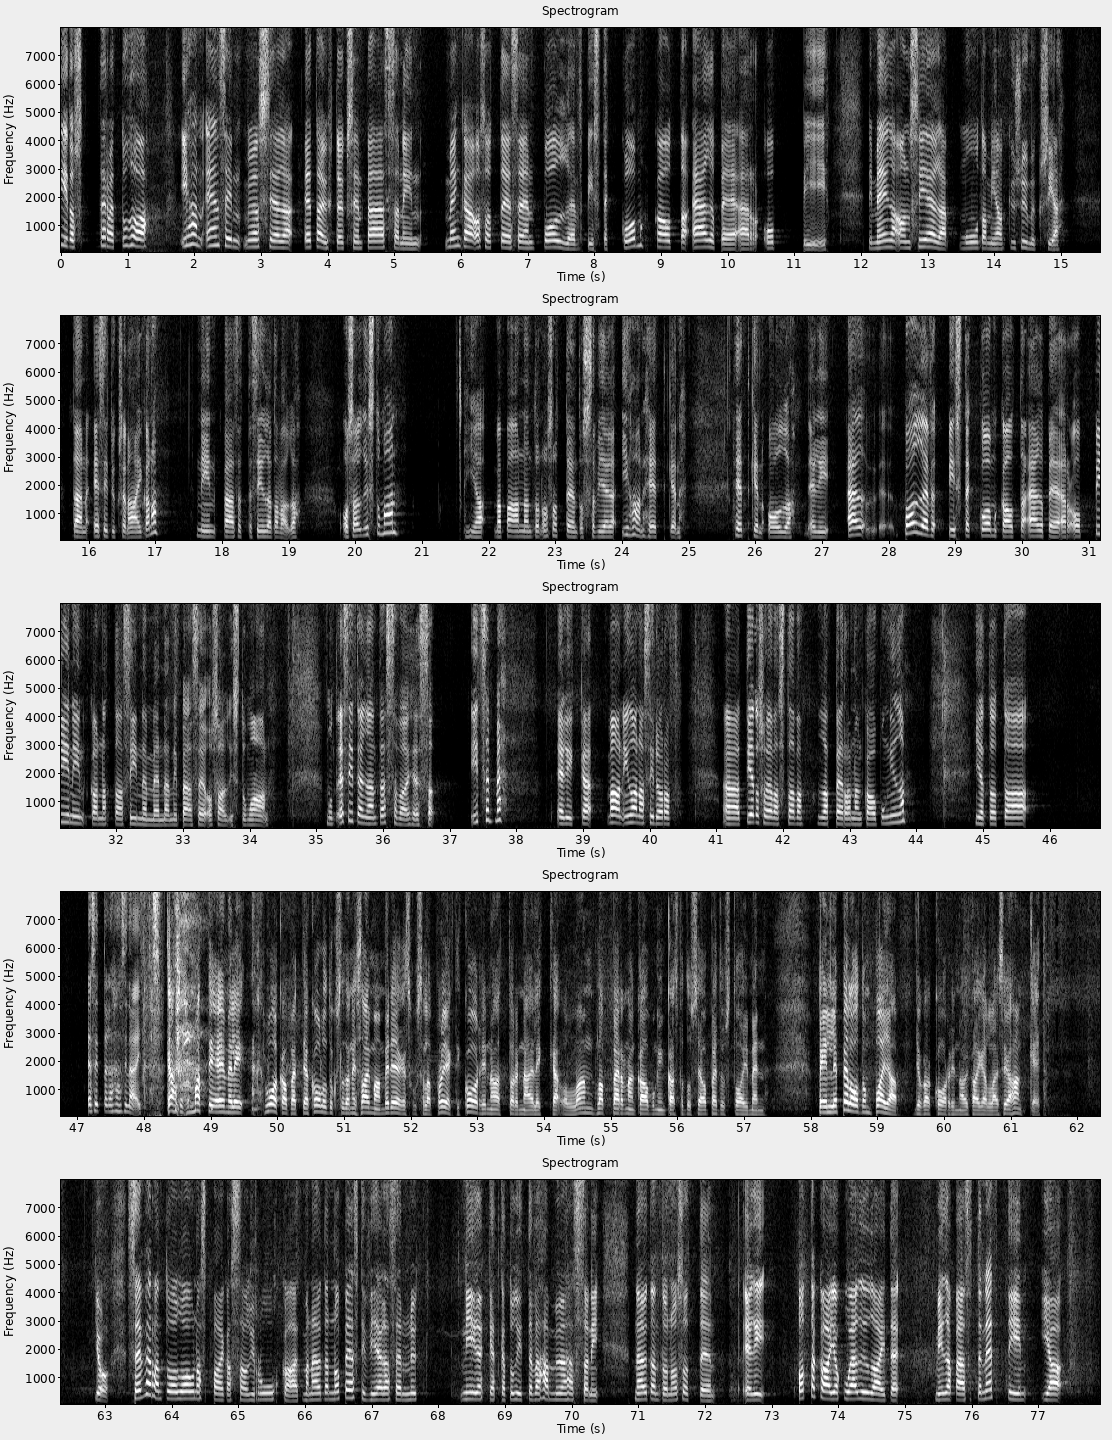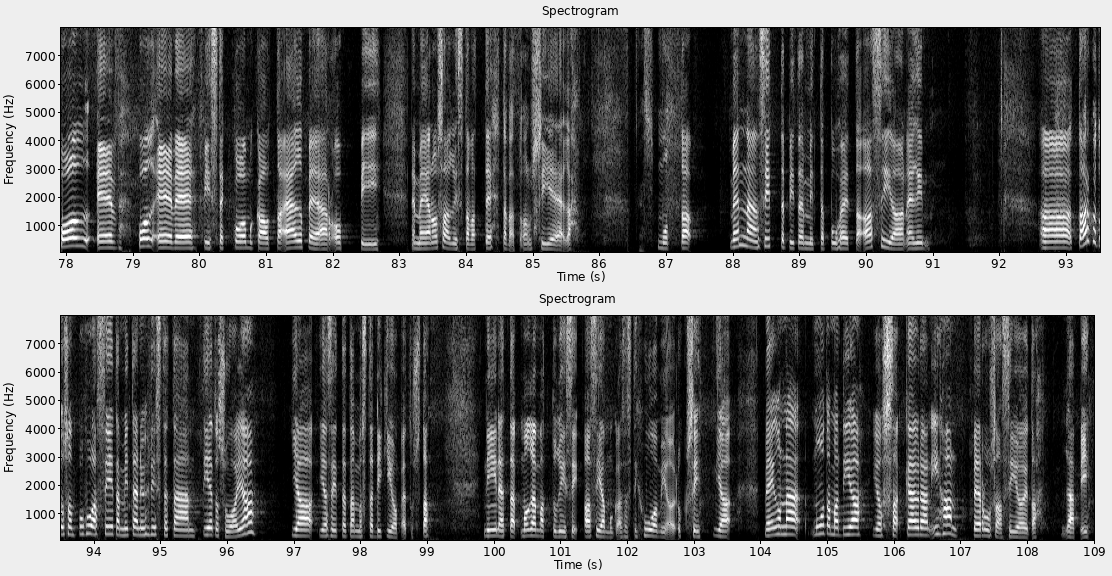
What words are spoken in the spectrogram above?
kiitos. Tervetuloa. Ihan ensin myös siellä etäyhteyksien päässä, niin menkää osoitteeseen pollev.com kautta lpr oppii. Niin meillä on siellä muutamia kysymyksiä tämän esityksen aikana, niin pääsette sillä tavalla osallistumaan. Ja mä annan tuon osoitteen tuossa vielä ihan hetken, hetken olla. Eli pollev.com kautta LPR oppii, niin kannattaa sinne mennä, niin pääsee osallistumaan. Mutta esitellään tässä vaiheessa itsemme. Eli mä oon Ilona Sidorov, tietosuojavastaava Lappeenrannan kaupungilla. Ja tota, esittäköhän sinä itsesi. Kähkösen Matti Eemeli, luokaopettaja koulutukseltani Saimaan mediakeskuksella projektikoordinaattorina, eli ollaan Lappeenrannan kaupungin kasvatus- ja opetustoimen Pelle Peloton paja, joka koordinoi kaikenlaisia hankkeita. Joo, sen verran tuo lounaspaikassa oli ruuhkaa, että mä näytän nopeasti vielä sen nyt niille, ketkä tulitte vähän myöhässä, niin näytän tuon osoitteen. Eli ottakaa joku älylaite, millä pääsette nettiin ja polev.com kautta LPR oppii. Ne meidän osallistavat tehtävät on siellä. Yes. Mutta mennään sitten pitemmittä puheitta asiaan. Eli ää, tarkoitus on puhua siitä, miten yhdistetään tietosuojaa ja, ja sitten tämmöistä digiopetusta niin, että molemmat tulisi asianmukaisesti huomioiduksi. Ja meillä on nämä muutama dia, jossa käydään ihan perusasioita läpi.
